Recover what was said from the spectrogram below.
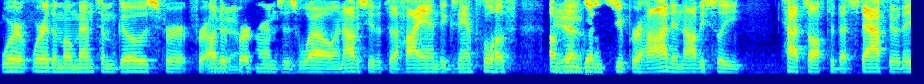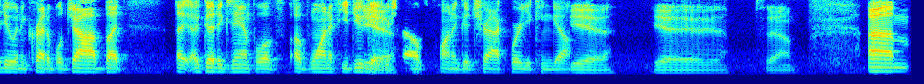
where where the momentum goes for for other programs as well. And obviously, that's a high end example of of them getting super hot. And obviously, hats off to the staff there; they do an incredible job. But a, a good example of of one if you do get yourself on a good track where you can go. Yeah, yeah, yeah, yeah. So, um,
